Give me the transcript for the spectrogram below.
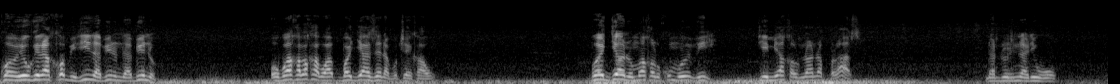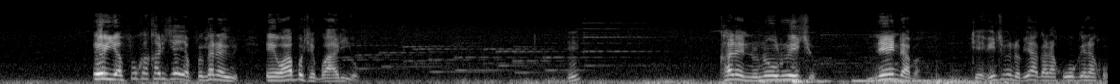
kwoyogerako biri na bino na bino. Obwakabaka bwa- bwajjanze nabuteekawo. Bwajja wano omwaka lukumi bibiri gyemyaka lunaana plus naddo linaliwo. Eyo yafuuka kalitya yaffe nga nayo ewabwe tebwaliyo kale nno n'olwekyo nendaba ti ebintu bino byagala kwogerako.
